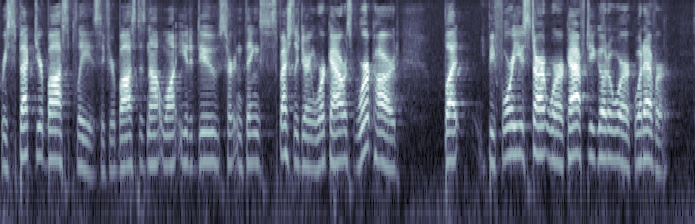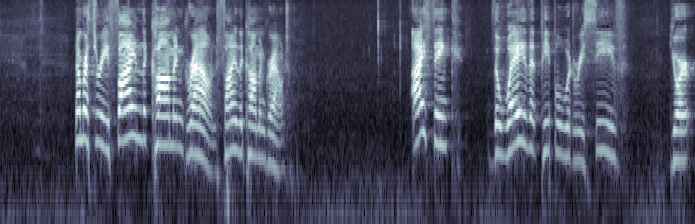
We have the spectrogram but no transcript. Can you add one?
Respect your boss, please. If your boss does not want you to do certain things, especially during work hours, work hard, but before you start work, after you go to work, whatever. Number three, find the common ground. Find the common ground. I think the way that people would receive your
